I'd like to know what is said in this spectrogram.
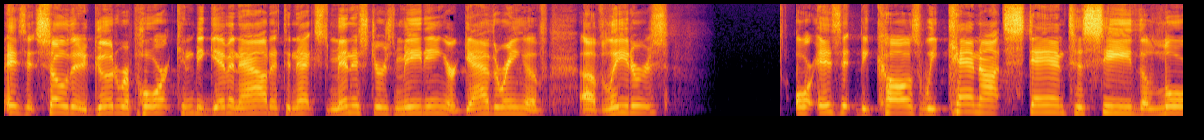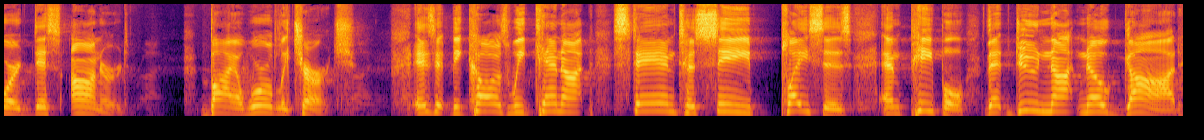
Is it so that a good report can be given out at the next ministers' meeting or gathering of, of leaders? Or is it because we cannot stand to see the Lord dishonored by a worldly church? Is it because we cannot stand to see places and people that do not know God,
